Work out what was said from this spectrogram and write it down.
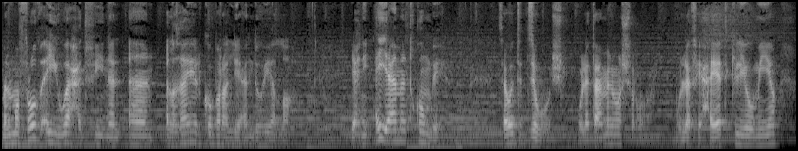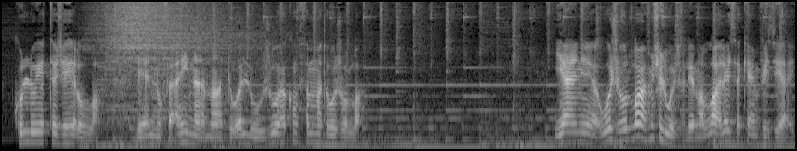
ما المفروض أي واحد فينا الآن الغاية الكبرى اللي عنده هي الله. يعني أي عمل تقوم به سواء تتزوج ولا تعمل مشروع ولا في حياتك اليومية كله يتجه إلى الله. لأنه فأينما تولوا وجوهكم ثم وجه الله. يعني وجه الله مش الوجه لأن الله ليس كائن فيزيائي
